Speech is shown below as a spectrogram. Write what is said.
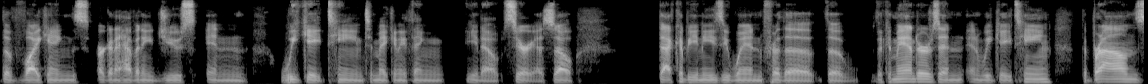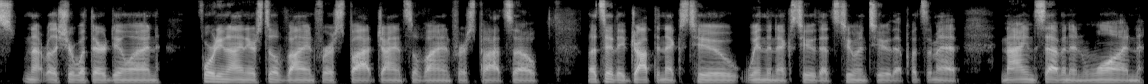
the Vikings are going to have any juice in week 18 to make anything, you know, serious. So that could be an easy win for the the the Commanders in in week 18. The Browns not really sure what they're doing. 49ers still vying for a spot, Giants still vying for a spot. So let's say they drop the next two, win the next two, that's 2 and 2. That puts them at 9 7 and 1.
